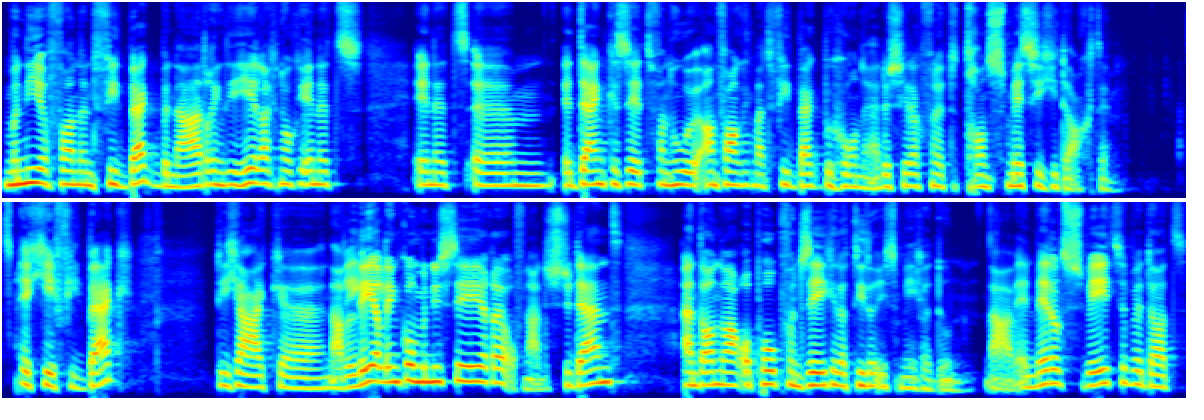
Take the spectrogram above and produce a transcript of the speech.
manier van een feedbackbenadering die heel erg nog in het, in het, um, het denken zit van hoe we aanvankelijk met feedback begonnen. Hè. Dus heel erg vanuit de transmissiegedachte. Ik geef feedback, die ga ik uh, naar de leerling communiceren of naar de student. En dan maar op hoop van zegen dat die er iets mee gaat doen. Nou, inmiddels weten we dat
